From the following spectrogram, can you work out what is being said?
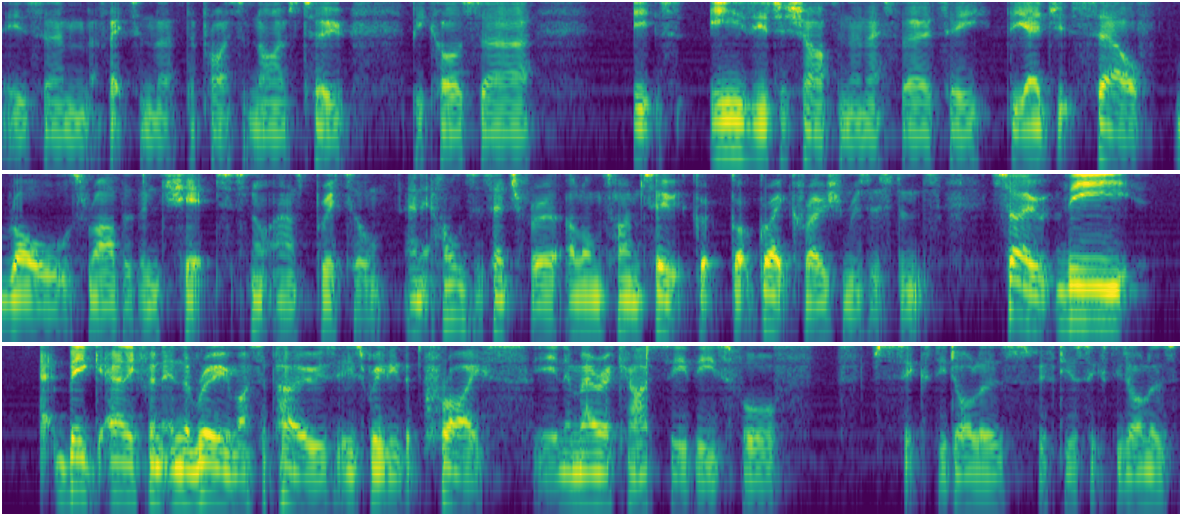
is um, affecting the, the price of knives too because uh, it's easier to sharpen than S30. The edge itself rolls rather than chips, it's not as brittle, and it holds its edge for a, long time too. It's got, great corrosion resistance. So, the big elephant in the room, I suppose, is really the price. In America, I see these for $60, 50 or $60.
